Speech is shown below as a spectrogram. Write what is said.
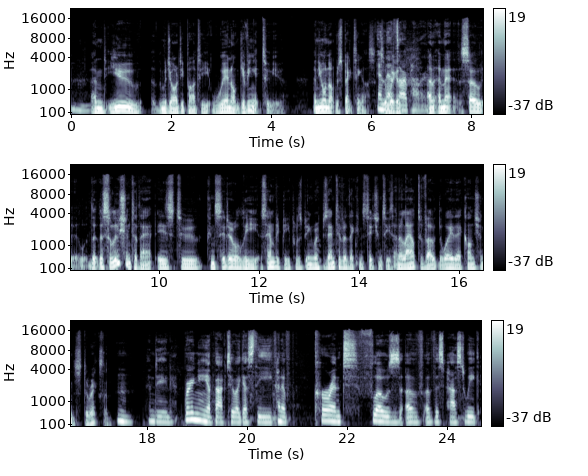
Mm. And you, the majority party, we're not giving it to you. And you're not respecting us. And so that's gonna, our power. And, and that, so the, the solution to that is to consider all the assembly people as being representative of their constituencies and allowed to vote the way their conscience directs them. Mm. Indeed. Bringing it back to, I guess, the kind of current flows of, of this past week,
